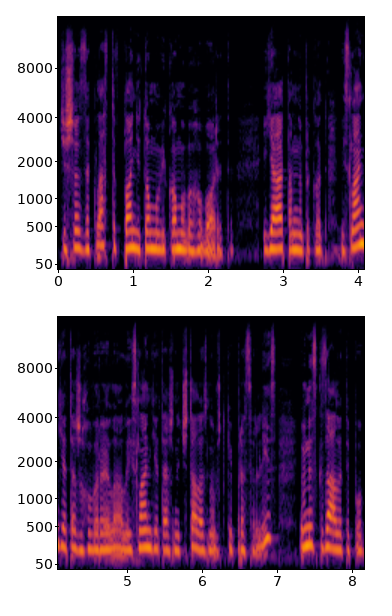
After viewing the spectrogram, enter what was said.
чи щось закласти в плані тому, в якому ви говорите. Я там, наприклад, Ісландія теж говорила, але Ісландія теж не читала знову ж таки прес-реліз, і вони сказали, типу,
